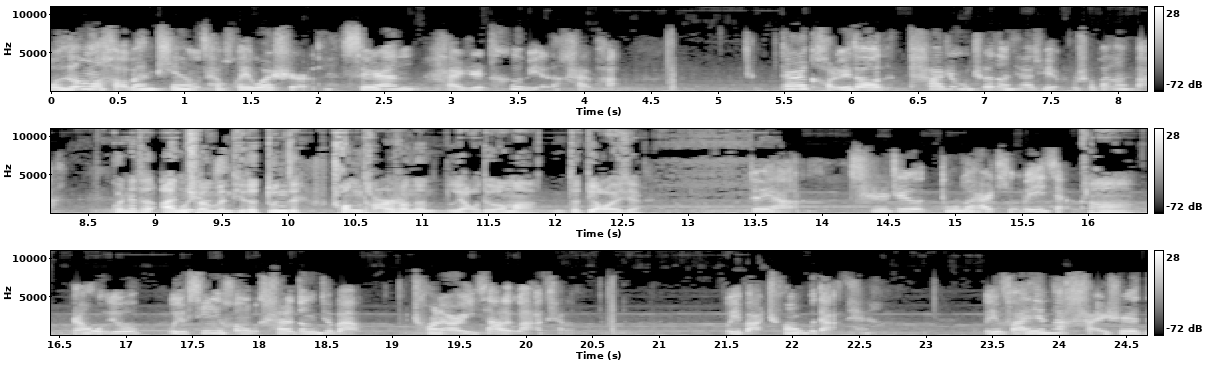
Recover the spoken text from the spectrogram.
我愣了好半天，我才回过神来。虽然还是特别的害怕，但是考虑到他这么折腾下去也不是办法。关键他的安全问题，他蹲在窗台上，那了得吗？他掉下去。对呀，其实这个动作还是挺危险的啊。然后我就我就心一横，我开了灯，就把窗帘一下子拉开了。我一把窗户打开，我就发现他还是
